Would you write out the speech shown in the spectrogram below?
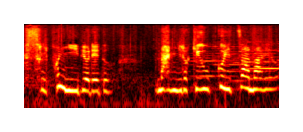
슬픈 이별에도 난 이렇게 웃고 있잖아요.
